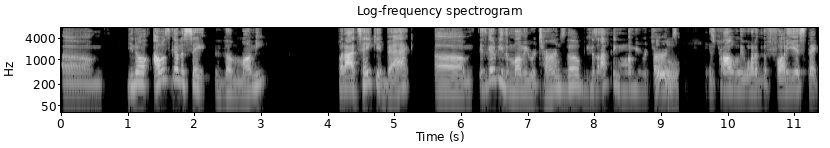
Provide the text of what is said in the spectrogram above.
Um, you know, I was gonna say The Mummy, but I take it back. Um, it's gonna be The Mummy Returns though, because I think Mummy Returns Ooh. is probably one of the funniest things.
